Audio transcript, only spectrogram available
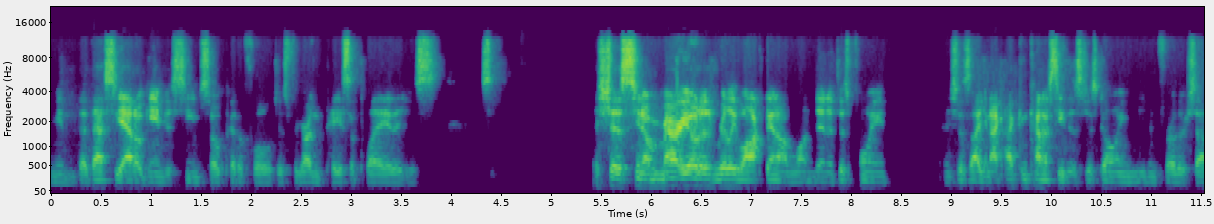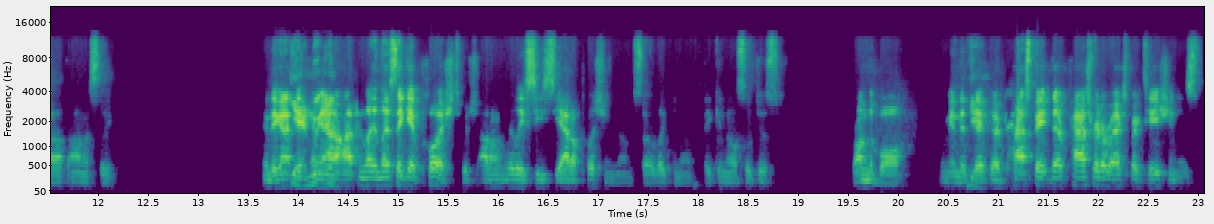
I mean, that, that Seattle game just seems so pitiful, just regarding the pace of play. They just, it's just, you know, Mariota is really locked in on London at this point. It's just like, you know, I, I can kind of see this just going even further south, honestly. And they're gonna, yeah, I mean, I, unless they get pushed, which I don't really see Seattle pushing them. So, like, you know, they can also just run the ball. I mean, yeah. their pass their pass rate over expectation is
